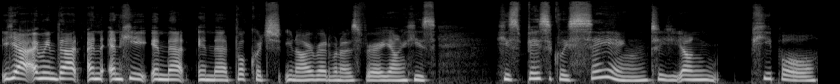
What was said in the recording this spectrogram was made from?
yeah, I mean that, and and he in that in that book, which you know I read when I was very young. He's he's basically saying to young people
